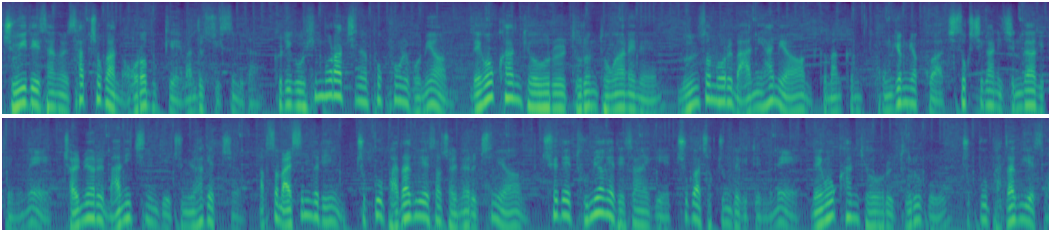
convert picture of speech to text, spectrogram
주위 대상을 4초간 얼어붙게 만들 수 있습니다. 그리고 휘몰아치는 폭풍을 보면 냉혹한 겨울을 두른 동안에는 룬 소모를 많이 하면 그만큼 공격력과 지속 시간이 증가하기 때문에 절멸을 많이 치는 게 중요하겠죠. 앞서 말씀드린 죽부 바닥 위에서 절멸을 치면 최대 2명의 대상에게 추가 적중되기 때문에 냉혹한 겨울을 두르고 죽부 바닥 위에서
